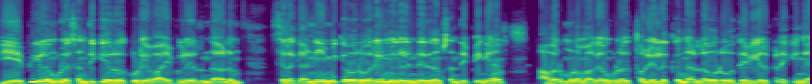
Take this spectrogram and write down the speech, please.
விஐபிகள் உங்களை சந்திக்க இருக்கக்கூடிய வாய்ப்புகள் இருந்தாலும் சில கண்ணியமிக்க ஒருவரையும் நீங்கள் இன்றைய தினம் சந்திப்பீங்க. அவர் மூலமாக உங்களது தொழிலுக்கு நல்ல ஒரு உதவிகள் கிடைக்குங்க.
